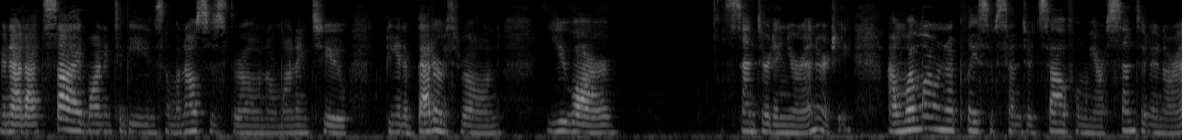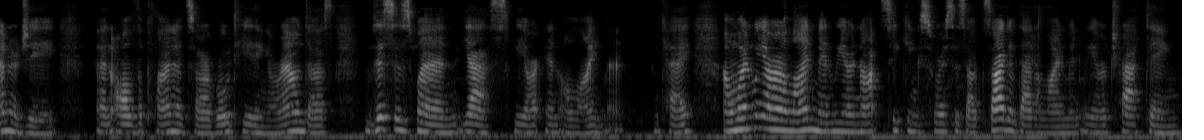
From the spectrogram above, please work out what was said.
You're not outside wanting to be in someone else's throne or wanting to be in a better throne. You are centered in your energy. And when we're in a place of centered self, when we are centered in our energy, and all the planets are rotating around us, this is when, yes, we are in alignment okay? And when we are alignment, we are not seeking sources outside of that alignment. We are attracting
